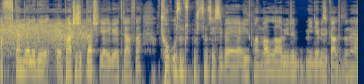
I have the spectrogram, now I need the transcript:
Hafiften böyle bir e, parçacıklar yayılıyor etrafa. Çok uzun tutmuşsun sesi be Eyüphan. Vallahi böyle midemizi kaldırdın ha.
